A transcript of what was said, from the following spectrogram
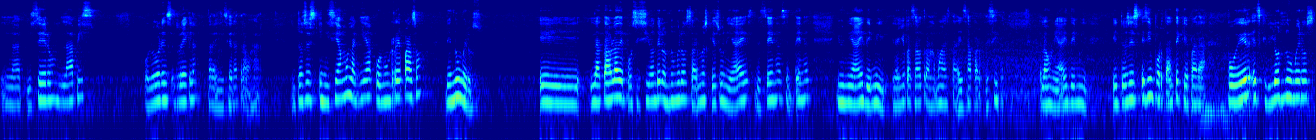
lapicero, lápiz, colores, regla para iniciar a trabajar. Entonces iniciamos la guía con un repaso de números. Eh, la tabla de posición de los números sabemos que es unidades, decenas, centenas y unidades de mil. El año pasado trabajamos hasta esa partecita, de las unidades de mil. Entonces es importante que para poder escribir los números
